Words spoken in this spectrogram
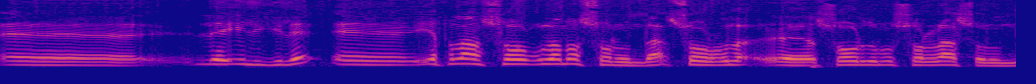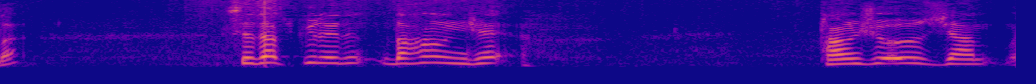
e, ile ilgili e, yapılan sorgulama sonunda, sorgula, e, sorduğumuz sorular sonunda Sedat Güler'in daha önce Tanju Özcan e,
